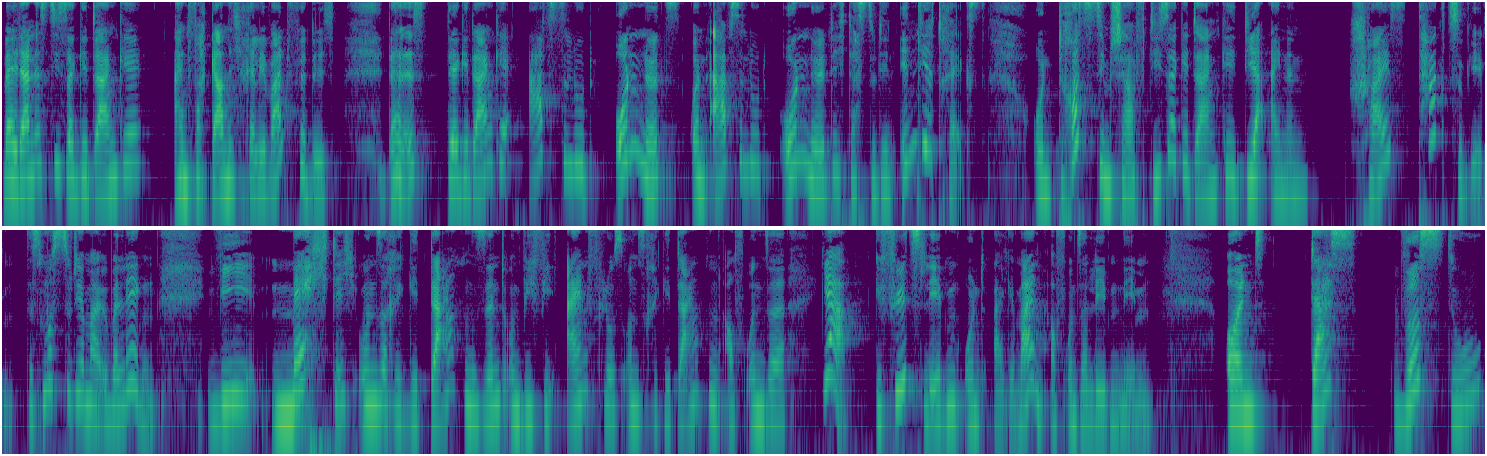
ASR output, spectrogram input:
Weil dann ist dieser Gedanke einfach gar nicht relevant für dich. Dann ist der Gedanke absolut unnütz und absolut unnötig, dass du den in dir trägst. Und trotzdem schafft dieser Gedanke dir einen scheiß Tag zu geben. Das musst du dir mal überlegen, wie mächtig unsere Gedanken sind und wie viel Einfluss unsere Gedanken auf unser ja, Gefühlsleben und allgemein auf unser Leben nehmen. Und das wirst du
